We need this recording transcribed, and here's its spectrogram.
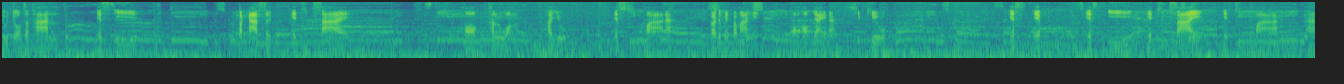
จู่โจมสถาน SE ประกาศศึก S คลิกซ้าย หอกทะลวงพายุ S คลิกขวานะ ก็จะเป็นประมาณนี้ของหอกใหญ่นะชิป Q S F S E S คลิกซ้าย S คลิกขวาอ่า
